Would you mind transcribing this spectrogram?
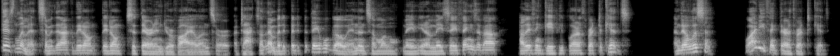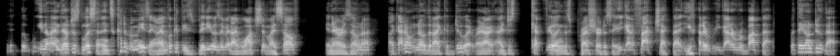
there's limits. I mean, they're not, they don't, they don't sit there and endure violence or attacks on them, but, but, but they will go in and someone may, you know, may say things about how they think gay people are a threat to kids and they'll listen. Why do you think they're a threat to kids? You know, and they'll just listen. It's kind of amazing. I look at these videos of it. I watched it myself in Arizona like I don't know that I could do it, right? I, I just kept feeling this pressure to say, you got to fact check that. You got to, you got to rebut that. But they don't do that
